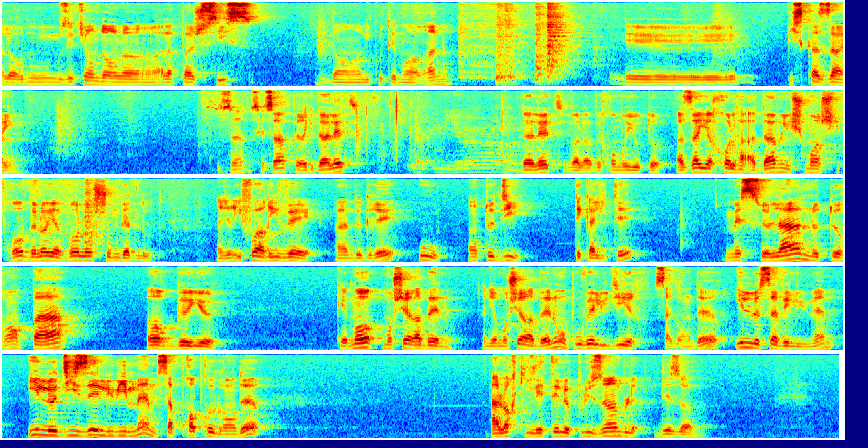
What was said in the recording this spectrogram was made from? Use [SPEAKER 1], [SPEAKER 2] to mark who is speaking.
[SPEAKER 1] Alors nous, étions dans à la page 6 dans l'Ikouté Moharan et Piska Zain. C'est ça, Perik Dalet? Dalet, voilà, Vechomriuto. Azayachol ha'adam lishmoa shifro velo yavolo shum gadlut. C'est-à-dire, il faut arriver à un degré où on te dit tes qualités, mais cela ne te rend pas orgueilleux. Kemo Moshe Rabbeinu. C'est-à-dire, Moshe Rabbeinu, on pouvait lui dire sa grandeur, il le savait lui-même, il le disait lui-même, sa propre grandeur, alors qu'il était le plus humble des hommes.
